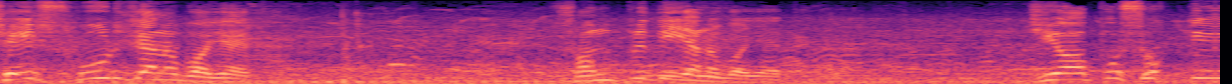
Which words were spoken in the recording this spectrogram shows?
সেই সুর যেন বজায় থাকে, সম্প্রীতি যেন বজায় থাকে। যে অপশক্তি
